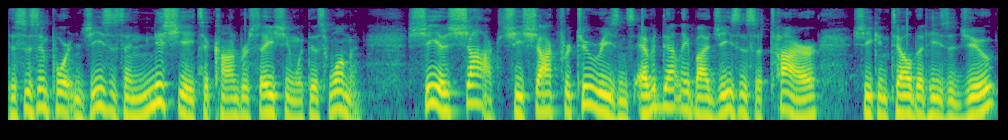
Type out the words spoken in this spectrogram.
this is important, Jesus initiates a conversation with this woman. She is shocked. She's shocked for two reasons. Evidently, by Jesus' attire, she can tell that he's a Jew.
